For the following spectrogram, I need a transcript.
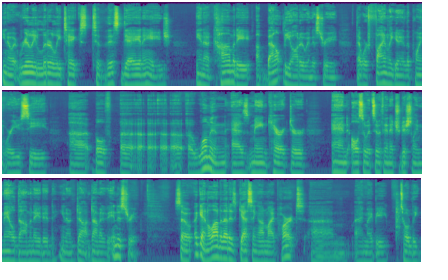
you know it really literally takes to this day and age in a comedy about the auto industry that we're finally getting to the point where you see uh, both a, a, a, a, woman as main character and also it's within a traditionally male dominated you know do- dominated industry. So again a lot of that is guessing on my part. Um, i might be totally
